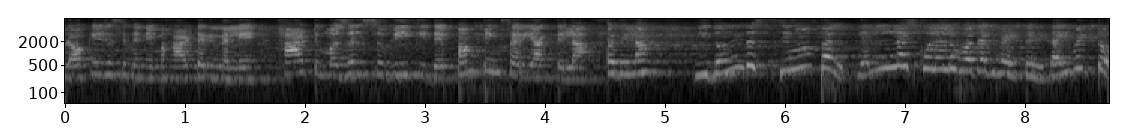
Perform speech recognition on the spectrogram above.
ಬ್ಲಾಕೇಜಸ್ ಇದೆ ನಿಮ್ಮ ಹಾರ್ಟರಿನಲ್ಲಿ ಹಾರ್ಟ್ ಮಸಲ್ಸ್ ವೀಕ್ ಇದೆ ಪಂಪಿಂಗ್ ಸರಿ ಆಗ್ತಿಲ್ಲ ಇದೊಂದು ಸಿಂಪಲ್ ಎಲ್ಲ ಸ್ಕೂಲಲ್ಲೂ ಹೋದಾಗ ಹೇಳ್ತೀನಿ. ದಯವಿಟ್ಟು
